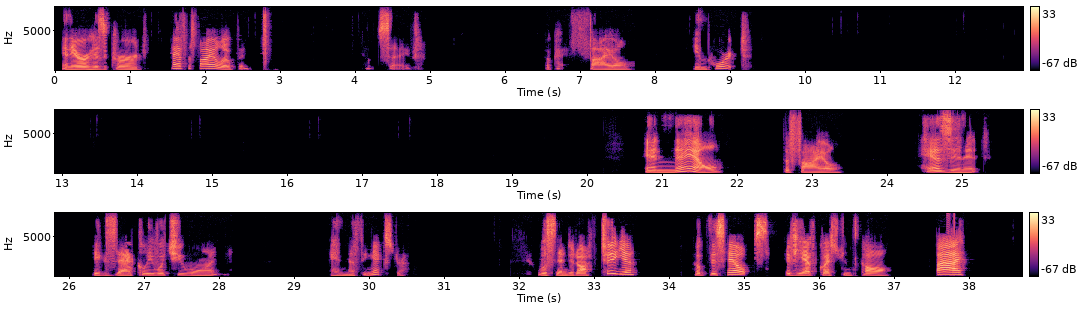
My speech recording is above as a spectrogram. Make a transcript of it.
An error has occurred. I have the file open. Save. Okay, file, import. And now the file has in it exactly what you want and nothing extra. We'll send it off to you. Hope this helps. If you have questions, call. Bye.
